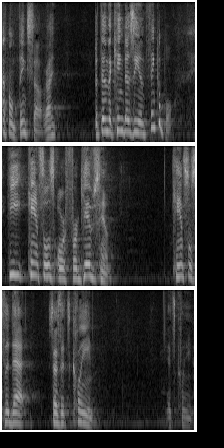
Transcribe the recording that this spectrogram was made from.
I don't think so, right? But then the king does the unthinkable. He cancels or forgives him, cancels the debt, says it's clean. It's clean.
